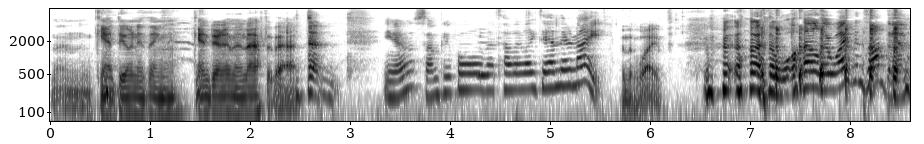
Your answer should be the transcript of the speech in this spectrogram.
and can't do anything. Can't do anything after that you know, some people that's how they like to end their night. with a wipe. well, they're wiping something.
